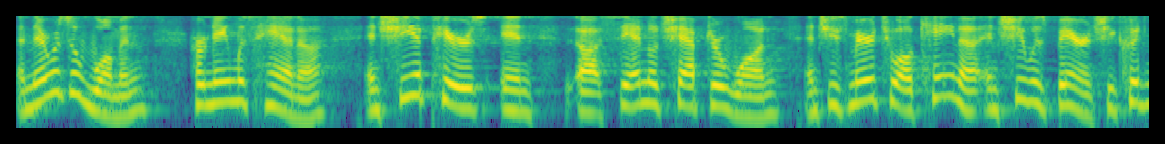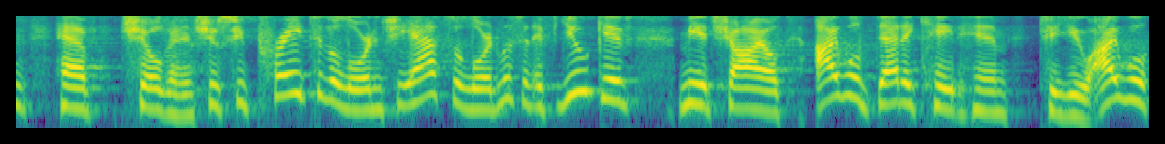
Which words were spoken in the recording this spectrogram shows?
And there was a woman, her name was Hannah, and she appears in uh, Samuel chapter 1, and she's married to Elkanah, and she was barren. She couldn't have children. And she, she prayed to the Lord, and she asked the Lord, Listen, if you give me a child, I will dedicate him to you. I will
